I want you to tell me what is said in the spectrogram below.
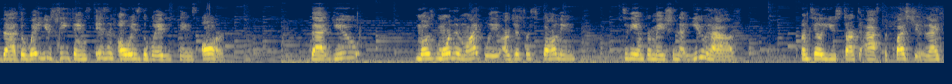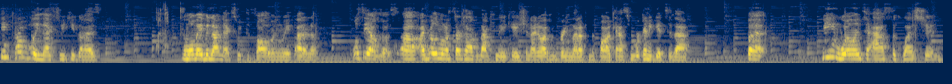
that the way you see things isn't always the way that things are? That you most more than likely are just responding to the information that you have until you start to ask the question. And I think probably next week, you guys, well, maybe not next week, the following week. I don't know. We'll see how it goes. Uh, I really want to start talking about communication. I know I've been bringing that up in the podcast, and we're going to get to that. But being willing to ask the question,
